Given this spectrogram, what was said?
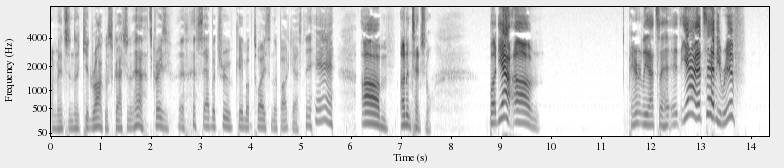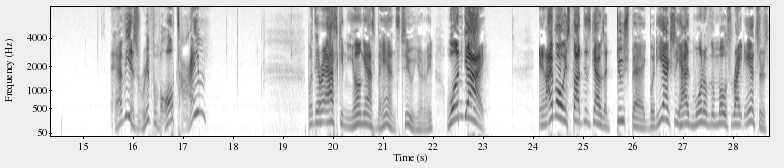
I mentioned that Kid Rock was scratching. Yeah, that's crazy. Sad but true. Came up twice in the podcast. um, unintentional. But yeah, um, apparently that's a yeah, that's a heavy riff. Heaviest riff of all time. But they were asking young ass bands too. You know what I mean? One guy And I've always thought this guy was a douchebag, but he actually had one of the most right answers.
